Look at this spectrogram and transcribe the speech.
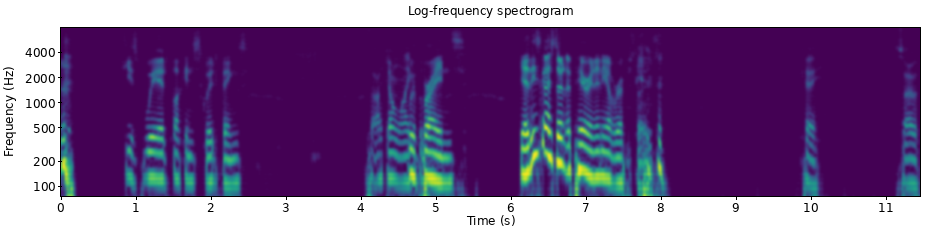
These weird fucking squid things So I don't like with them. brains. Yeah, these guys don't appear in any other episodes. Okay, so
